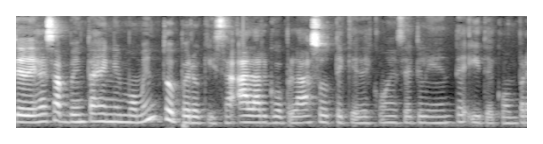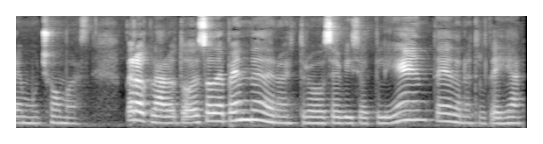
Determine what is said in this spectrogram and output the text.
te deja esas ventas en el momento, pero quizá a largo plazo te quedes con ese cliente y te compre mucho más. Pero claro, todo eso depende de nuestro servicio al cliente, de nuestra estrategia,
